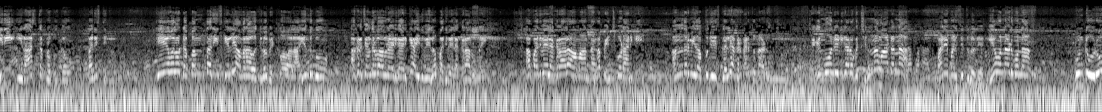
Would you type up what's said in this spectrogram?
ఇది ఈ రాష్ట్ర ప్రభుత్వం పరిస్థితి. కేవలం డబ్బంతా తీసుకెళ్ళి అమరావతిలో పెట్టుకోవాలా? ఎందుకు? అక్కడ చంద్రబాబు నాయుడు గారికి ఐదు వేలు పదివేల ఎకరాలు ఉన్నాయి. ఆ పదివేల ఎకరాలు అమాంతంగా పెంచుకోవడానికి అందరి మీద అప్పు తీసుకెళ్ళి అక్కడ పెడుతున్నాడు. జగన్మోహన్ రెడ్డి గారు ఒక చిన్న మాట అన్నా పడే పరిస్థితుల్లో లేదు. ఏమన్నాడు మొన్న? గుంటూరు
